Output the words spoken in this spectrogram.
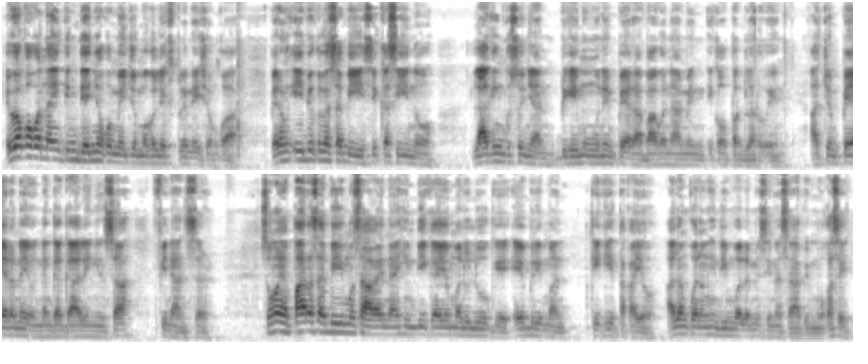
Ewan ko kung naintindihan niyo kung medyo magulo explanation ko ah. Pero ang ibig ko lang sabihin, si casino, laging gusto niyan, bigay mo muna yung pera bago namin ikaw paglaruin. At yung pera na yun, nanggagaling yun sa financer. So ngayon, para sabihin mo sa akin na hindi kayo malulugi every month, kikita kayo. Alam ko nang hindi mo alam yung sinasabi mo kasi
